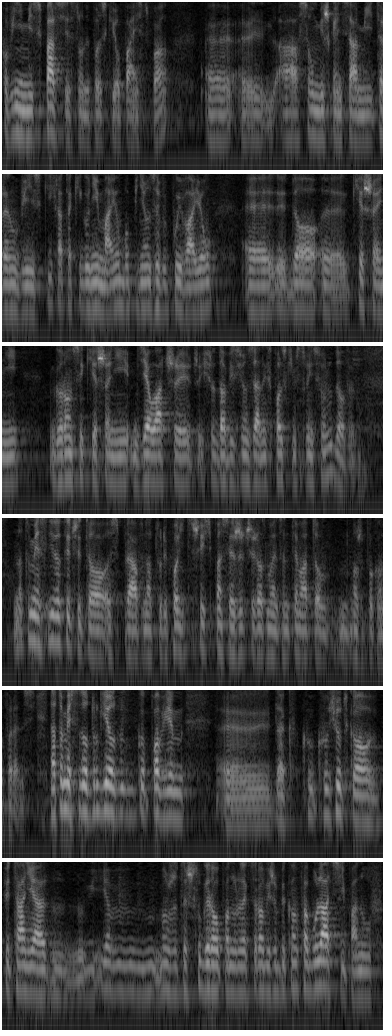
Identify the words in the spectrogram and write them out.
powinni mieć wsparcie ze strony polskiego państwa, e, a są mieszkańcami terenów wiejskich, a takiego nie mają, bo pieniądze wypływają do kieszeni, gorących kieszeni działaczy czy środowisk związanych z Polskim Stronnictwem Ludowym. Natomiast nie dotyczy to spraw natury politycznej. Jeśli Pan sobie życzy rozmowy na ten temat, to może po konferencji. Natomiast do drugiego powiem e, tak kró- króciutko pytania. Ja może też sugerował Panu redaktorowi, żeby konfabulacji panów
